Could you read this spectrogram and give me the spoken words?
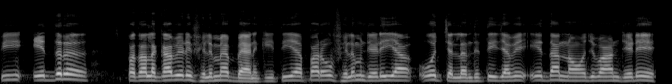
ਵੀ ਇੱਧਰ ਪਤਾ ਲੱਗਾ ਵੀ ਜਿਹੜੀ ਫਿਲਮ ਹੈ ਬੈਨ ਕੀਤੀ ਆ, ਪਰ ਉਹ ਫਿਲਮ ਜਿਹੜੀ ਆ, ਉਹ ਚੱਲਣ ਦਿੱਤੀ ਜਾਵੇ। ਇਦਾਂ ਨੌਜਵਾਨ ਜਿਹੜੇ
